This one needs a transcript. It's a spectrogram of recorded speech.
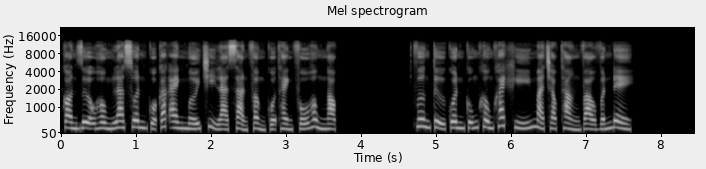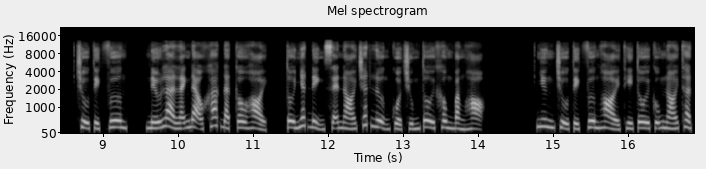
còn rượu Hồng La Xuân của các anh mới chỉ là sản phẩm của thành phố Hồng Ngọc. Vương Tử Quân cũng không khách khí mà chọc thẳng vào vấn đề. Chủ tịch Vương, nếu là lãnh đạo khác đặt câu hỏi, tôi nhất định sẽ nói chất lượng của chúng tôi không bằng họ. Nhưng Chủ tịch Vương hỏi thì tôi cũng nói thật,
